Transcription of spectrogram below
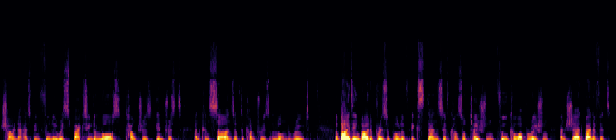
China has been fully respecting the laws, cultures, interests, and concerns of the countries along the route. Abiding by the principle of extensive consultation, full cooperation, and shared benefits,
